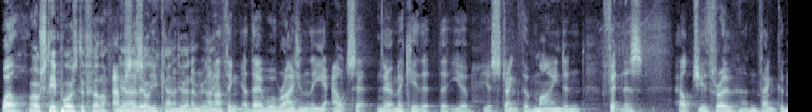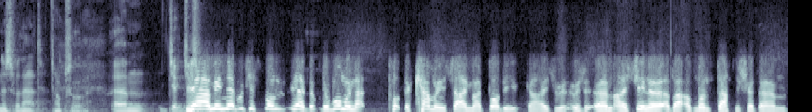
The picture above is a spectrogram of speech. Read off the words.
Well, well, stay positive, fella. Absolutely. Yeah, that's all you can and, do, and, really. And I think they were right in the outset, uh, yeah. uh, Mickey, that, that your, your strength of mind and fitness helped you through, and thank goodness for that. Absolutely. Um, j- yeah, I mean, there was just one. Yeah, the, the woman that put the camera inside my body, guys, was, was um, I seen her about a month after. She said, um,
